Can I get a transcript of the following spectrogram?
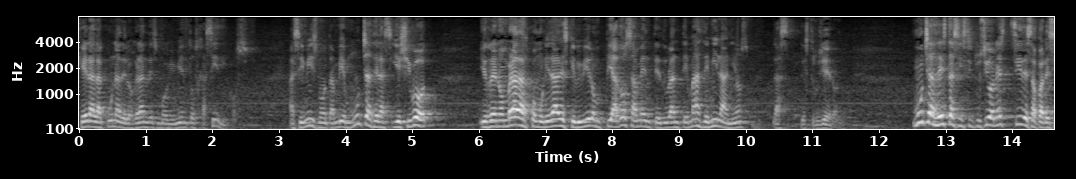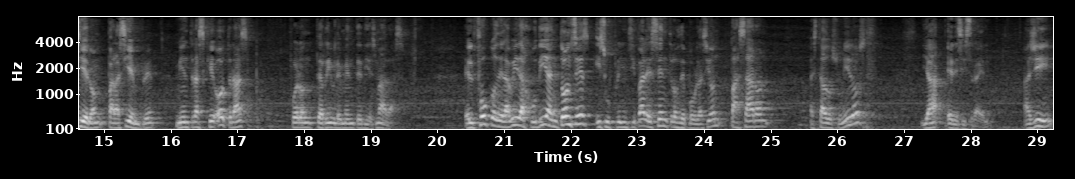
que era la cuna de los grandes movimientos hasídicos. Asimismo, también muchas de las yeshivot y renombradas comunidades que vivieron piadosamente durante más de mil años, las destruyeron. Muchas de estas instituciones sí desaparecieron para siempre, mientras que otras fueron terriblemente diezmadas. El foco de la vida judía entonces y sus principales centros de población pasaron a Estados Unidos y a Eres Israel. Allí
